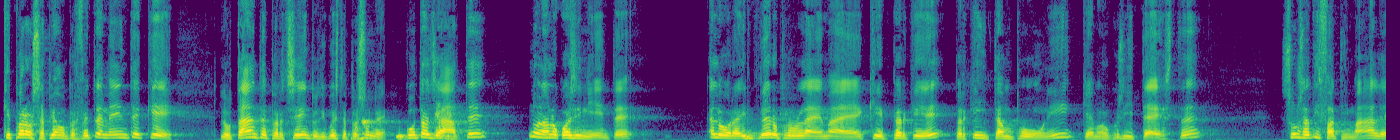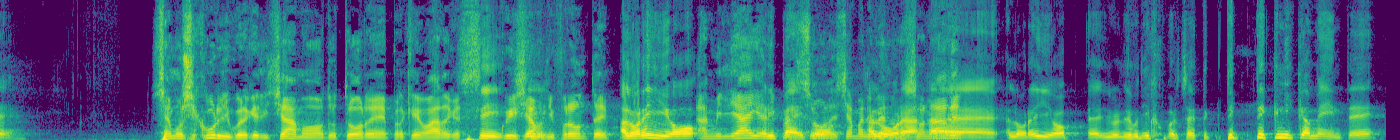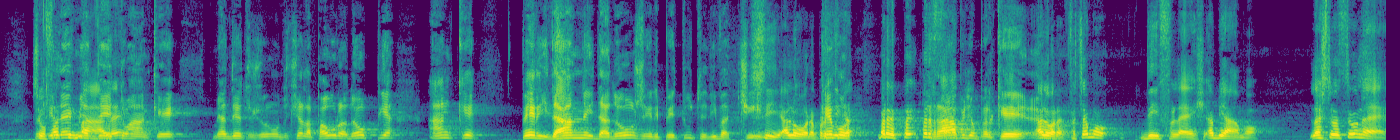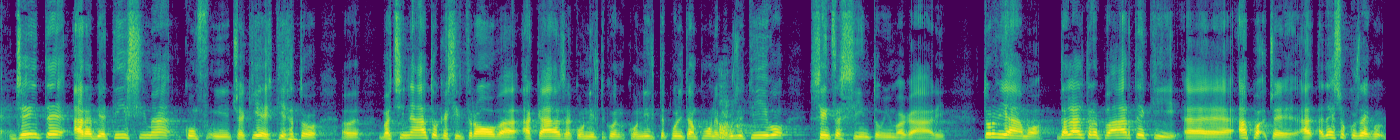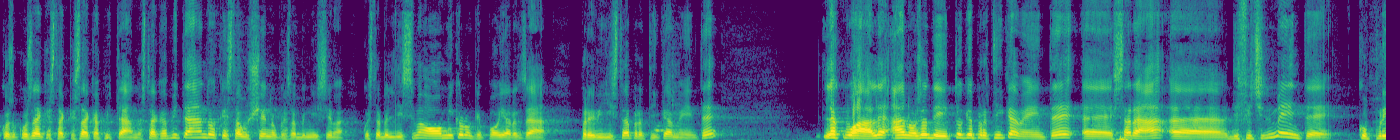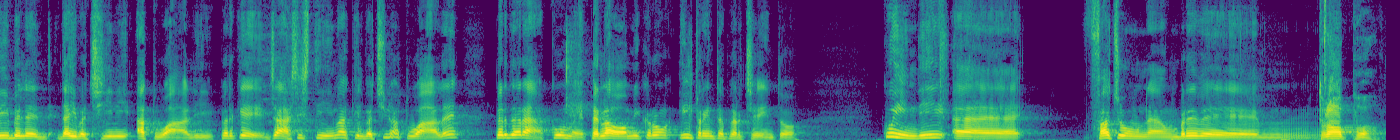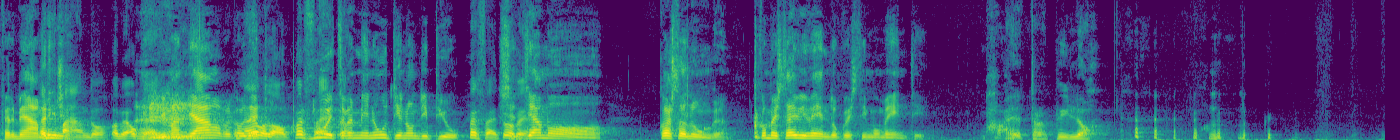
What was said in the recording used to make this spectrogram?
che però sappiamo perfettamente che l'80% di queste persone contagiate non hanno quasi niente. Allora il vero problema è che perché? Perché i tamponi, chiamano così i test, sono stati fatti male. Siamo sicuri di quello che diciamo, dottore? Perché guarda che sì, qui siamo sì. di fronte allora io, a migliaia ripeto, di persone, siamo a livello allora, nazionale. Eh, allora io, eh, io devo dire, cioè, te tecnicamente sono Perché fatti lei mi male. ha detto anche, mi ha detto a un certo punto, c'è la paura doppia anche per i danni da dosi ripetute di vaccini. Sì, allora, pratica- per- per- rapido perché... Allora, facciamo dei flash. Abbiamo la situazione è gente arrabbiatissima, cioè chi è, chi è stato eh, vaccinato che si trova a casa con il, con- con il- con il tampone positivo senza sintomi magari. Troviamo dall'altra parte chi, eh, ha cioè, adesso cos'è, cos- cos'è che, sta, che sta capitando? Sta capitando che sta uscendo questa, questa bellissima Omicron che poi era già prevista praticamente, la quale hanno già detto che praticamente eh, sarà eh, difficilmente copribile dai vaccini attuali, perché già si stima che il vaccino attuale perderà come per la Omicron il 30%. Quindi eh, faccio un, un breve mm, Troppo, fermiamoci. rimando. Vabbè, ok. Eh, rimandiamo perché ho detto dopo, due o tre minuti, non di più. Perfetto. Sentiamo Costa Lunga, come stai vivendo questi momenti? È tranquillo.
